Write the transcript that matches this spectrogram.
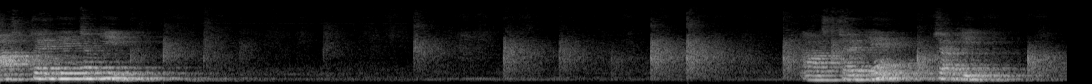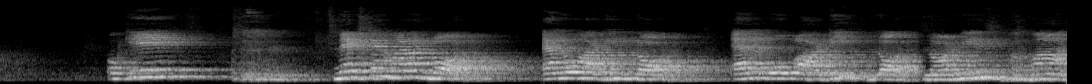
आश्चर्यचकित आश्चर्यचकित ओके नेक्स्ट है हमारा lord L O R D lord L O R D lord lord means भगवान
